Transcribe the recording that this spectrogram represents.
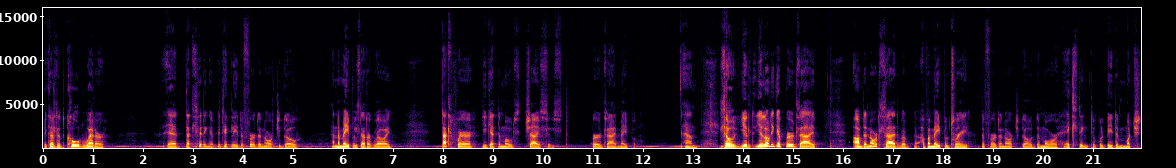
because of the cold weather uh, that's hitting it, particularly the further north you go and the maples that are growing. That's where you get the most choicest bird's eye maple. And so you'll, you'll only get bird's eye on the north side of a, of a maple tree. The further north you go, the more extinct it will be, the much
